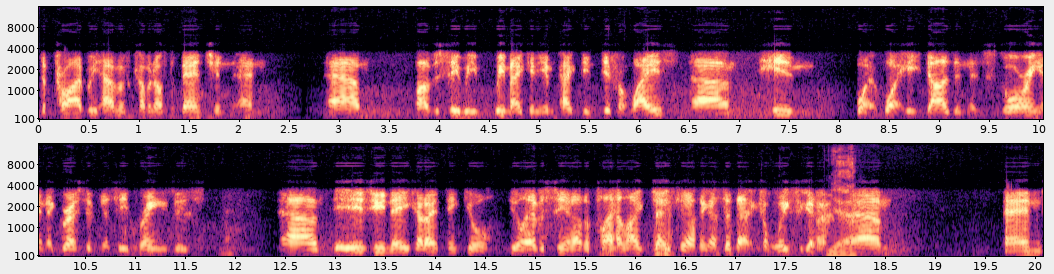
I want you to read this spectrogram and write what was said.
the pride we have of coming off the bench and, and um, obviously we, we make an impact in different ways. Um, him, what, what he does and the scoring and aggressiveness he brings is uh, is unique. I don't think you'll you'll ever see another player like JC. I think I said that a couple of weeks ago. Yeah. Um, and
